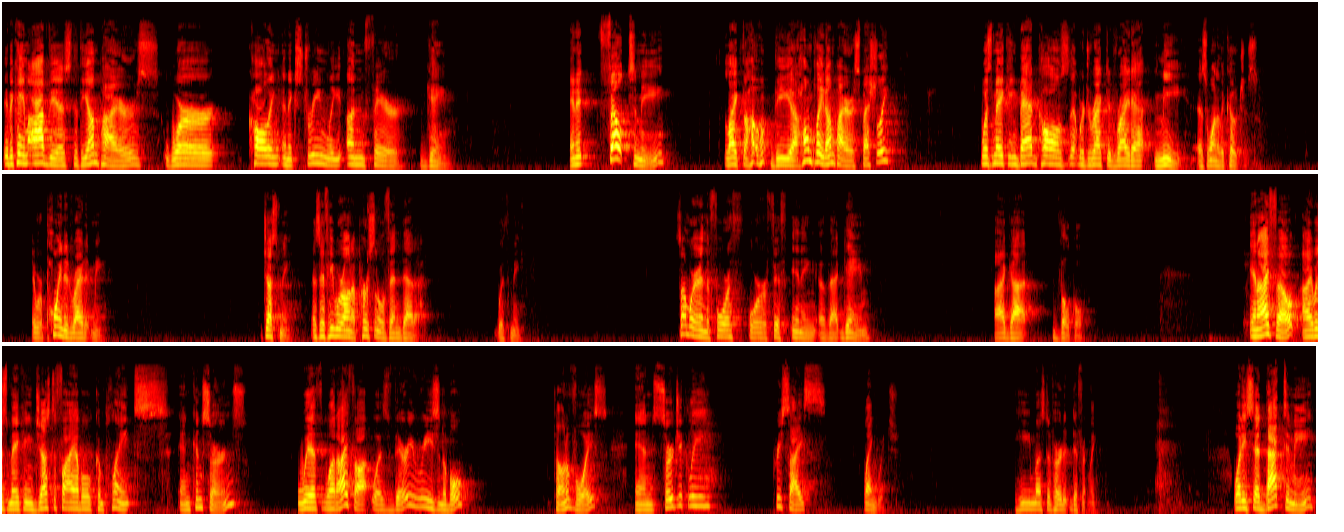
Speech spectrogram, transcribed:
it became obvious that the umpires were calling an extremely unfair game. And it felt to me like the, the uh, home plate umpire, especially, was making bad calls that were directed right at me as one of the coaches. They were pointed right at me. Just me, as if he were on a personal vendetta with me. Somewhere in the fourth or fifth inning of that game, I got vocal. And I felt I was making justifiable complaints and concerns with what I thought was very reasonable tone of voice and surgically precise language. He must have heard it differently. What he said back to me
